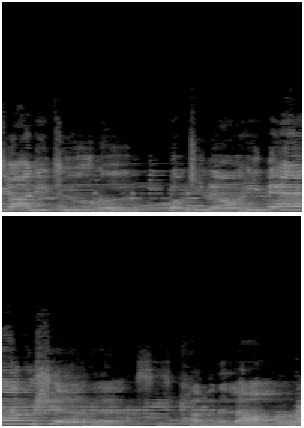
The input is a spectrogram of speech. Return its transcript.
Johnny Too Good. Don't you know he never shirks? He's coming along.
